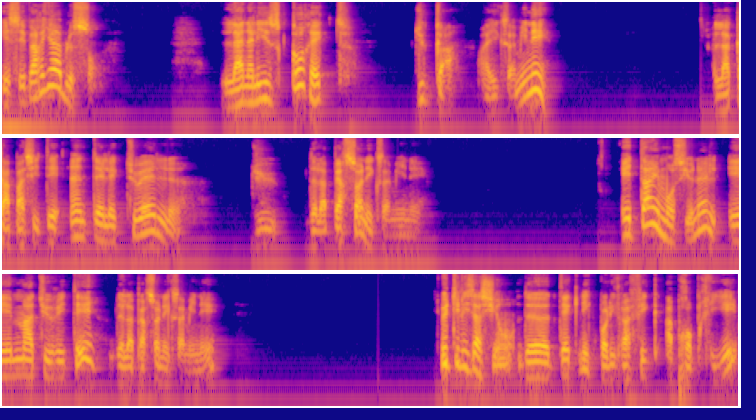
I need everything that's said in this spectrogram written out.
Et ces variables sont l'analyse correcte du cas à examiner, la capacité intellectuelle du, de la personne examinée, état émotionnel et maturité de la personne examinée, utilisation de techniques polygraphiques appropriées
